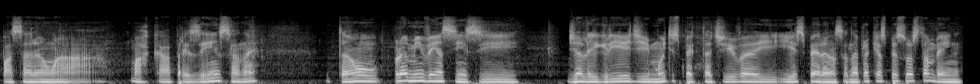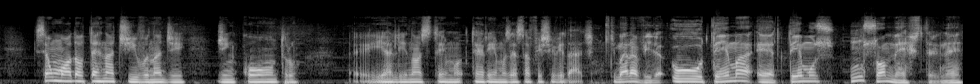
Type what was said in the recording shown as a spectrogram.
passarão a marcar a presença, né? Então, para mim vem assim, esse de alegria, de muita expectativa e, e esperança, né? Para que as pessoas também, isso é um modo alternativo, né? De, de encontro, e ali nós teremos essa festividade. Que maravilha. O tema é Temos um só mestre, né?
